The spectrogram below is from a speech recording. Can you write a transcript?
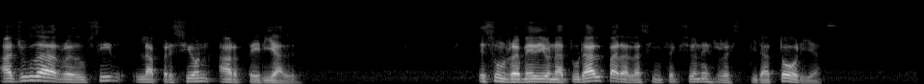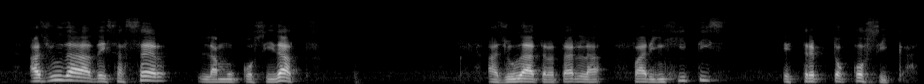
ayuda a reducir la presión arterial. Es un remedio natural para las infecciones respiratorias. Ayuda a deshacer la mucosidad. Ayuda a tratar la faringitis estreptocócica.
